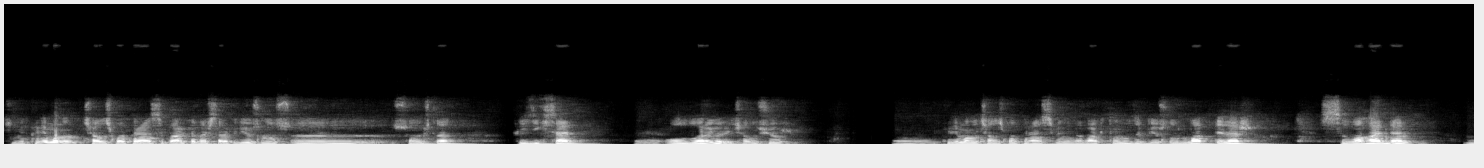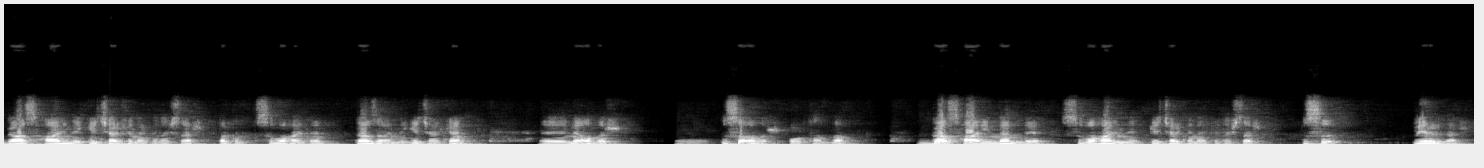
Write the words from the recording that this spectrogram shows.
Şimdi klimanın çalışma prensibi arkadaşlar biliyorsunuz sonuçta fiziksel olgulara göre çalışıyor. E, klimanın çalışma prensibine baktığımızda biliyorsunuz maddeler sıvı halden gaz haline geçerken arkadaşlar bakın sıvı halden gaz haline geçerken e, ne alır? E, ısı alır ortamdan. Gaz halinden de sıvı haline geçerken arkadaşlar ısı verirler.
